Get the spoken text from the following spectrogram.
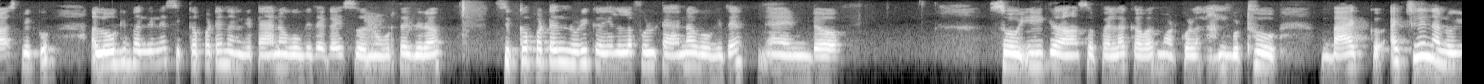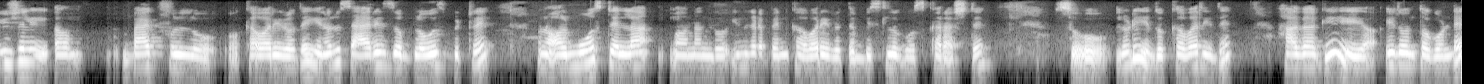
ಲಾಸ್ಟ್ ವೀಕು ಅಲ್ಲಿ ಹೋಗಿ ಬಂದಿನೇ ಸಿಕ್ಕಾಪಟ್ಟೆ ನನಗೆ ಟ್ಯಾನ್ ಆಗಿ ಹೋಗಿದೆ ಗೈಸ್ ನೋಡ್ತಾ ಇದ್ದೀರಾ? ಸಿಕ್ಕಾಪಟ್ಟೆ ನೋಡಿ ಕೈಯಲ್ಲೆಲ್ಲ ಫುಲ್ ಟ್ಯಾನ್ ಆಗಿ ಹೋಗಿದೆ. ಆ್ಯಂಡ್ ಸೊ ಈಗ ಸ್ವಲ್ಪ ಎಲ್ಲ ಕವರ್ ಮಾಡ್ಕೊಳ್ಳೋಣ ಅಂದ್ಬಿಟ್ಟು ಬ್ಯಾಕ್ ಆ್ಯಕ್ಚುಲಿ ನಾನು ಯೂಶಲಿ ಬ್ಯಾಗ್ ಫುಲ್ಲು ಕವರ್ ಇರೋದೆ. ಏನಾದ್ರು ಸ್ಯಾರೀಸ್ ಬ್ಲೌಸ್ ಬಿಟ್ಟರೆ ಆಲ್ಮೋಸ್ಟ್ ಎಲ್ಲ ನಂದು ಹಿಂದ್ಗಡೆ ಪೆನ್ ಕವರ್ ಇರುತ್ತೆ ಬಿಸಿಲಿಗೋಸ್ಕರ ಅಷ್ಟೇ. ಸೊ ನೋಡಿ ಇದು ಕವರ್ ಇದೆ. ಹಾಗಾಗಿ ಇದೊಂದು ತಗೊಂಡೆ.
